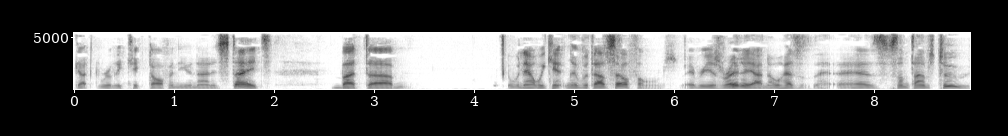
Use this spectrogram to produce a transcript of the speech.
got really kicked off in the United States. But um, now we can't live without cell phones. Every Israeli I know has has sometimes two,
